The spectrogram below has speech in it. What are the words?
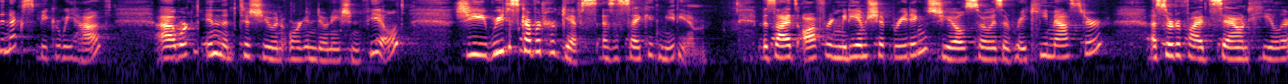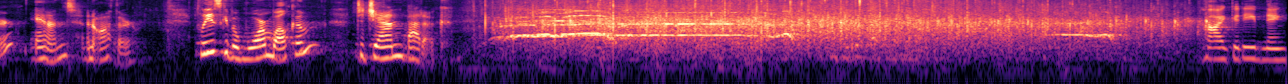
The next speaker we have uh, worked in the tissue and organ donation field. She rediscovered her gifts as a psychic medium. Besides offering mediumship readings, she also is a Reiki master, a certified sound healer, and an author. Please give a warm welcome to Jan Batiuk. Hi, good evening.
